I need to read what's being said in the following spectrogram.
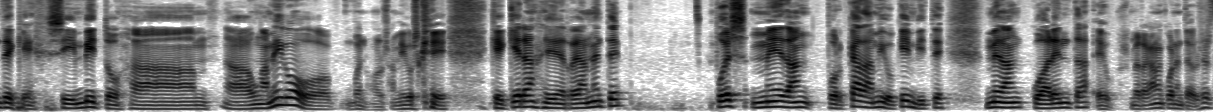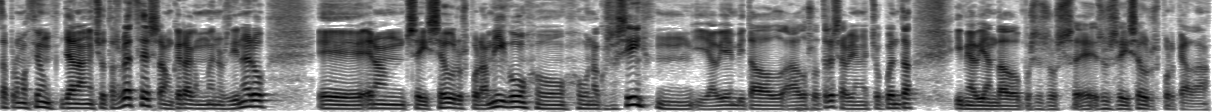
de que si invito a, un amigo, o bueno, a los amigos que, que quiera eh, realmente, pues me dan, por cada amigo que invite, me dan 40 euros, me regalan 40 euros. Esta promoción ya la han hecho otras veces, aunque era con menos dinero, eh, eran 6 euros por amigo o, una cosa así, mm, y había invitado a dos o tres, se habían hecho cuenta y me habían dado pues esos, eh, esos 6 euros por cada,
